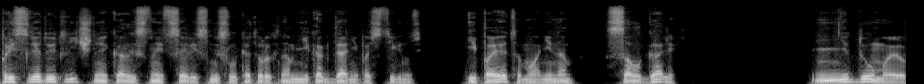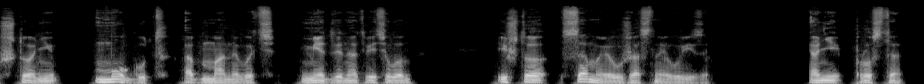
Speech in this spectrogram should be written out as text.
преследуют личные корыстные цели, смысл которых нам никогда не постигнуть. И поэтому они нам солгали. Не думаю, что они могут обманывать, медленно ответил он. И что самое ужасное, Луиза, они просто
